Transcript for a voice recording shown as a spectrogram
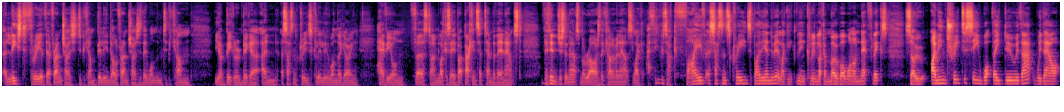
at least three of their franchises to become billion dollar franchises. They want them to become you know bigger and bigger and assassin's creed is clearly the one they're going heavy on first time. Like i say but back in september they announced they didn't just announce mirage they kind of announced like i think it was like five assassin's creeds by the end of it like including like a mobile one on netflix. So i'm intrigued to see what they do with that without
